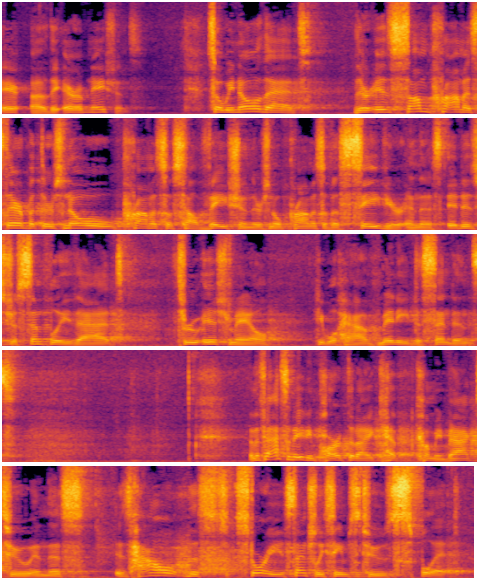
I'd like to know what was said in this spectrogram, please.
uh, the Arab nations. So we know that there is some promise there, but there's no promise of salvation. There's no promise of a savior in this. It is just simply that through Ishmael, he will have many descendants and the fascinating part that I kept coming back to in this is how this story essentially seems to split.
